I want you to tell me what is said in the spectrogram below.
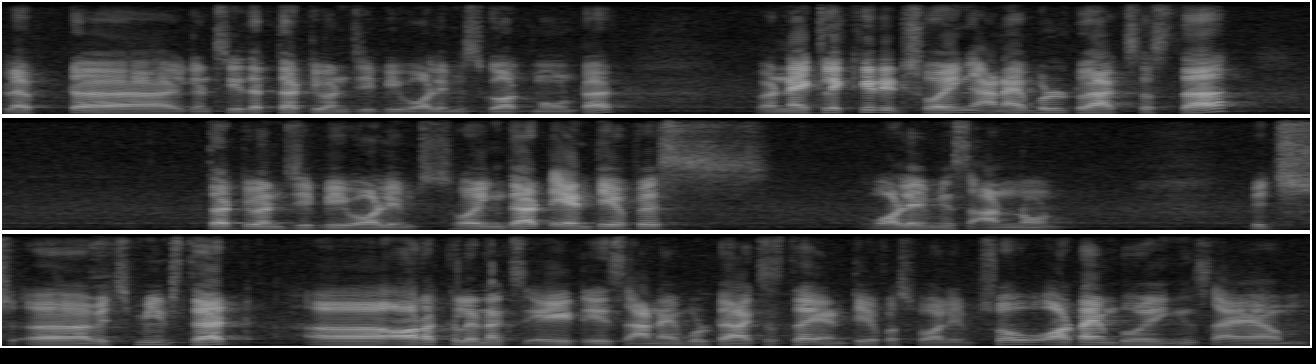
left uh, you can see that 31 GB volume is got mounted. When I click it, it's showing unable to access the 31 GB volume, showing that NTFS volume is unknown, which uh, which means that uh, Oracle Linux 8 is unable to access the NTFS volume. So what I am doing is I am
